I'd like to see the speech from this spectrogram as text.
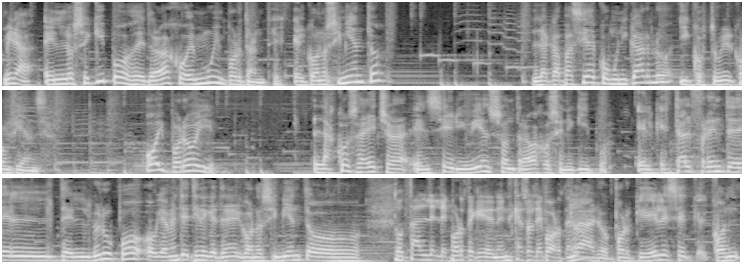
mira, en los equipos de trabajo es muy importante el conocimiento, la capacidad de comunicarlo y construir confianza. Hoy por hoy, las cosas hechas en serio y bien son trabajos en equipo. El que está al frente del, del grupo obviamente tiene que tener el conocimiento Total del deporte, que en este caso el deporte, ¿no? Claro, porque él es, el que- con,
